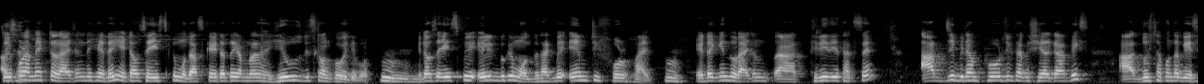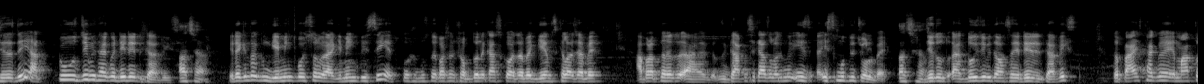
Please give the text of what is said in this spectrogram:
তো এরপর আমি একটা রাইজেন দেখে দিই এটা হচ্ছে এইচপির মধ্যে। আজকে এটাতে আমরা হিউজ ডিসকাউন্ট করে দিব। এটা হচ্ছে এইচপির এলিট বুকের মধ্যে থাকবে এম টি ফোর ফাইভ এটা কিন্তু রাইজন থ্রি দিয়ে থাকছে। আট জিবি র্যাম ফোর জিবি থাকবে শেয়ার গ্রাফিক্স আর দুই স্থাপন থাকবে এসএসডি আর টু জিবি থাকবে ডিডেড গ্রাফিক্স আচ্ছা। এটা কিন্তু একদম গেমিং প্রসেসর গেমিং পিসি তো বুঝতে পারছেন সব ধরনের কাজ করা যাবে গেমস খেলা যাবে। আবার আপনার গ্রাফিক্সের কাজগুলো কিন্তু স্মুথলি চলবে। আচ্ছা। যেহেতু দুই জিবি আছে ডিডেড গ্রাফিক্স তো প্রাইস থাকবে মাত্র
